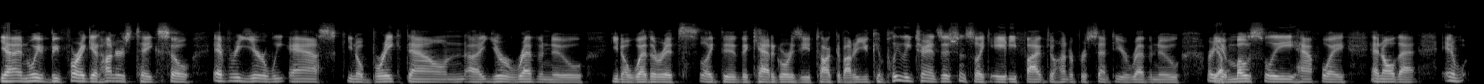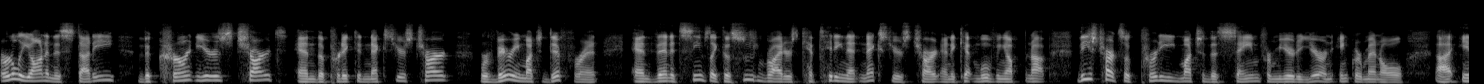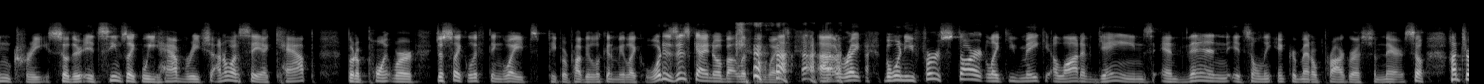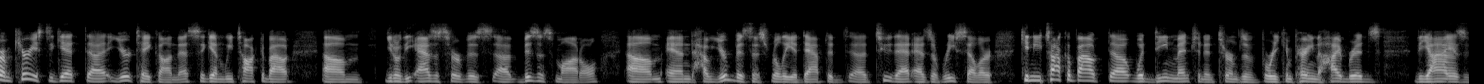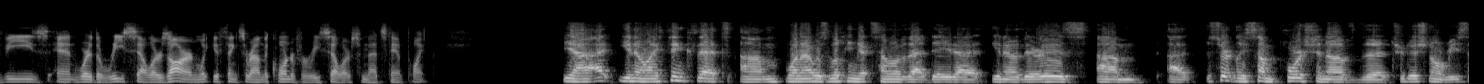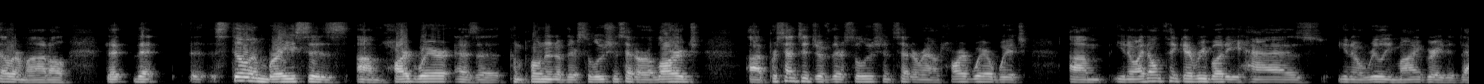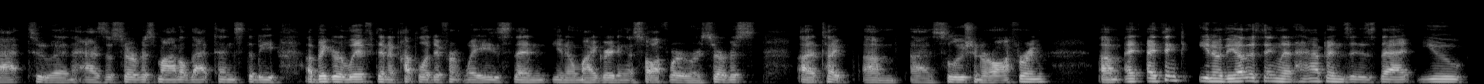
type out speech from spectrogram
Yeah, and we before I get Hunter's take, so every year we ask, you know, break down uh, your revenue, you know, whether it's like the the categories you talked about. Are you completely transitioned, so like 85 to 100 percent of your revenue? Are yep. you mostly halfway and all that? And early on in this study, the current year's chart and the predicted next year's chart were very much different. And then it seems like the solution providers kept hitting that next year's chart, and it kept moving up and up. These charts look pretty much the same from year to year, an incremental uh, increase. So there, it seems like we have reached, I don't want to say a cap, but a point where just like lifting weights, people are probably looking at me like, what does this guy know about lifting weights? uh, right. But when you first start, like you make a lot of gains and then it's only incremental progress from there. So Hunter, I'm curious to get uh, your take on this. Again, we talked about, um, you know, the as a service uh, business model um, and how your business really adapted uh, to that as a reseller. Can you talk about uh, what Dean mentioned in terms of where you comparing the hybrids the ISVs and where the resellers are and what you think's around the corner for resellers from that standpoint. Yeah, I, you know, I think that um, when I was looking at some of that data, you know, there is um, uh, certainly some portion of the traditional reseller model that that uh, still embraces um, hardware as a component of their solution set, or a large uh, percentage of their solution set around hardware, which um, you know, I don't think everybody has, you know, really migrated that to an as a service model. That tends to be a bigger lift in a couple of different ways than, you know, migrating a software or a service uh, type um, uh, solution or offering. Um, I, I, think, you know, the other thing that happens is that you,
